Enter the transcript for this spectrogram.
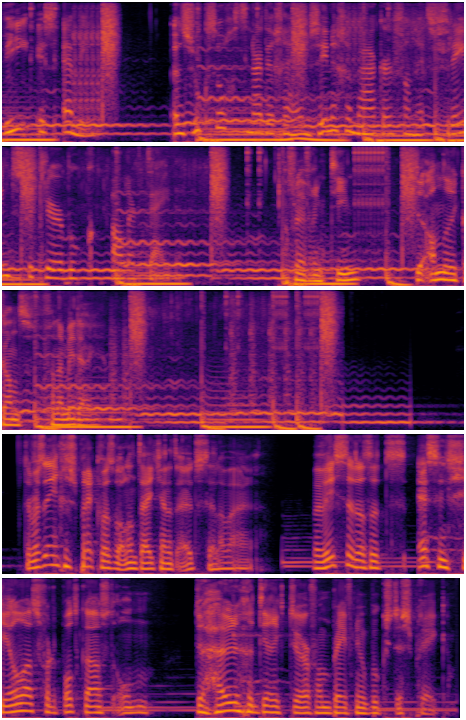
Wie is Emmy? Een zoektocht naar de geheimzinnige maker van het vreemdste kleurboek aller tijden. Aflevering 10. De andere kant van de medaille. Er was één gesprek wat we al een tijdje aan het uitstellen waren. We wisten dat het essentieel was voor de podcast om de huidige directeur van Brave New Books te spreken.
